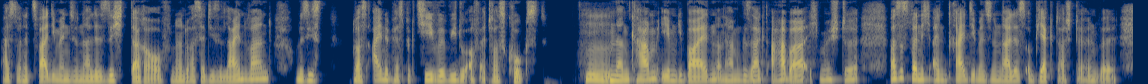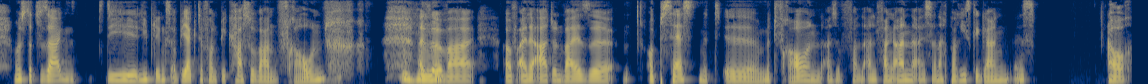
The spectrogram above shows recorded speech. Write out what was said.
hast du eine zweidimensionale Sicht darauf. Ne? Du hast ja diese Leinwand und du siehst, du hast eine Perspektive, wie du auf etwas guckst. Hm. Und dann kamen eben die beiden und haben gesagt, aber ich möchte, was ist, wenn ich ein dreidimensionales Objekt darstellen will? Ich muss dazu sagen, die Lieblingsobjekte von Picasso waren Frauen. Mhm. Also war auf eine Art und Weise obsessed mit, äh, mit Frauen, also von Anfang an, als er nach Paris gegangen ist. Auch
